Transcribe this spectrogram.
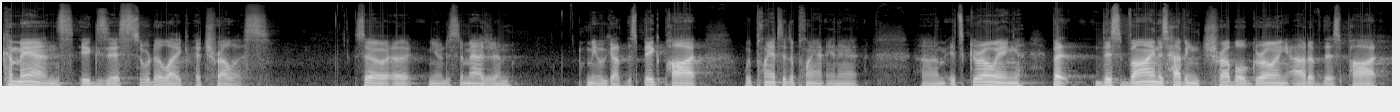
commands exist sort of like a trellis. So, uh, you know, just imagine, I mean, we got this big pot, we planted a plant in it, um, it's growing, but this vine is having trouble growing out of this pot.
